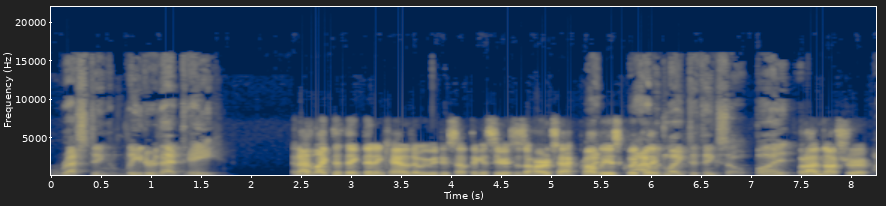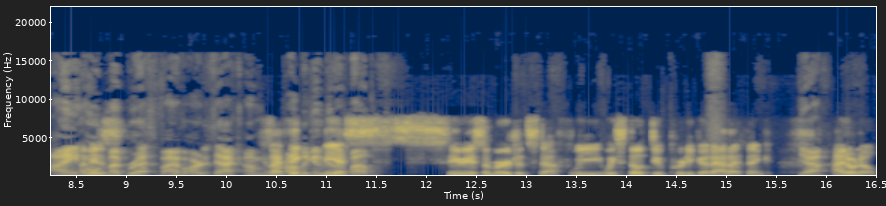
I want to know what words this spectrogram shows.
resting later that day. And I'd like to think that in Canada we would do something as serious as a heart attack probably I, as quickly, I would like to think so, but but I'm not sure. I ain't I mean, holding my breath if I have a heart attack. I'm Because I probably think going the to be like, well, serious emergent stuff we we still do pretty good at. I think. yeah, I don't know.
